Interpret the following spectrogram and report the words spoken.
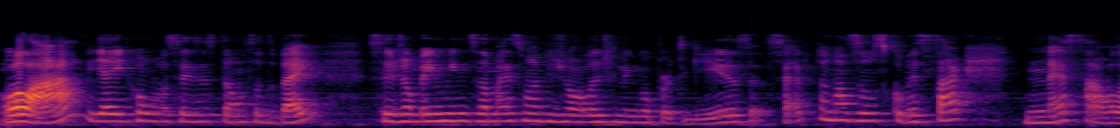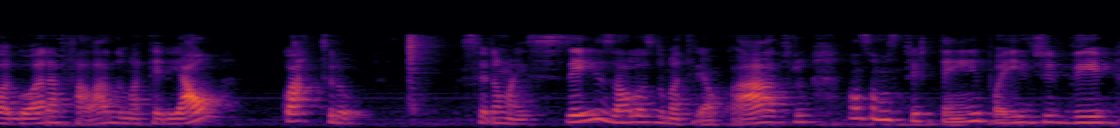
Olá, e aí como vocês estão? Tudo bem? Sejam bem-vindos a mais uma videoaula de língua portuguesa, certo? Nós vamos começar nessa aula agora a falar do material 4. Serão mais seis aulas do material 4. Nós vamos ter tempo aí de ver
